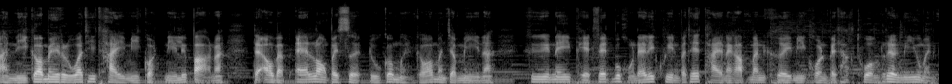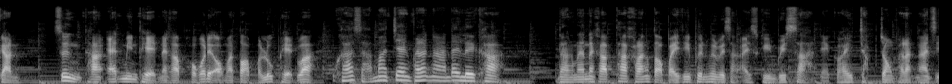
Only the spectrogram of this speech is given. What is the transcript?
อันนี้ก็ไม่รู้ว่าที่ไทยมีกฎนี้หรือเปล่านะ แต่เอาแบบแอดลองไปเสิร์ชดูก็เหมือนกับว่ามันจะมีนะ คือในเพจ Facebook ของ Dairy Queen ประเทศไทยนะครับมันเคยมีคนไปทักท้วงเรื่องนี้อยู่เหมือนกัน ซึ่งทางแอดมินเพจนะครับเขาก็ได้ออกมาตอบกับลูกเพจว่าลูกค้าสามารถแจ้งพนักงานได้เลยค่ะ ดังนั้นนะครับถ้าครั้งต่อไปที่เพื่อนๆไปสั่งไอศครีมบริษัทเนี่ยก็ให้จับจ้องพนักงานสี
